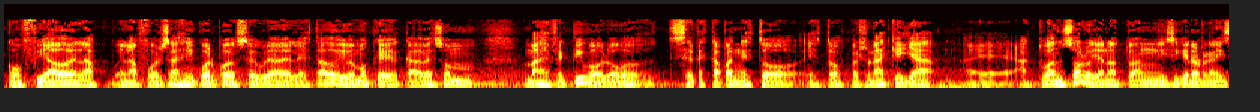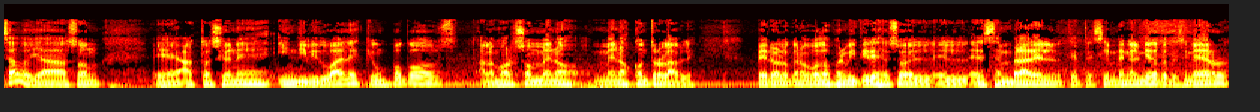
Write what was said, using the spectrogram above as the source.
confiado en, en las fuerzas y cuerpos de seguridad del Estado y vemos que cada vez son más efectivos. Luego se te escapan estos, estos personajes que ya eh, actúan solo, ya no actúan ni siquiera organizados, ya son eh, actuaciones individuales que un poco a lo mejor son menos, menos controlables pero lo que no podemos permitir es eso, el, sembrar el que te siembren el miedo, que te siembren el error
